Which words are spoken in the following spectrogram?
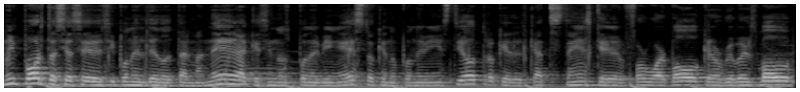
No importa si, hace, si pone el dedo de tal manera, que si nos pone bien esto, que no pone bien este otro, que el cat stance, que el forward bow, que el reverse bow,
